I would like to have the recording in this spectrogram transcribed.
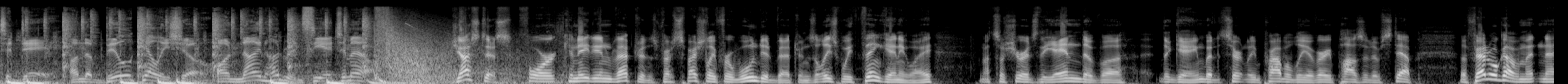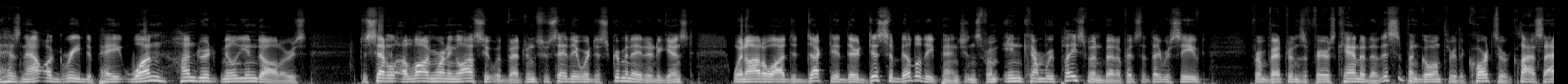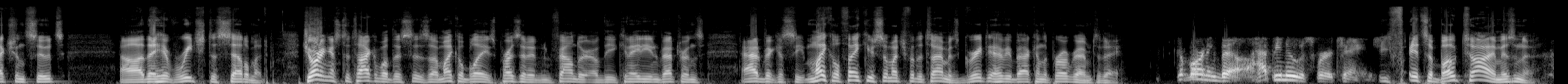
Today on The Bill Kelly Show on 900 CHML. Justice for Canadian veterans, for, especially for wounded veterans, at least we think anyway. I'm not so sure it's the end of uh, the game, but it's certainly probably a very positive step. The federal government has now agreed to pay $100 million to settle a long running lawsuit with veterans who say they were discriminated against when Ottawa deducted their disability pensions from income replacement benefits that they received from Veterans Affairs Canada. This has been going through the courts or class action suits. Uh, they have reached a settlement. Joining us to talk about this is uh, Michael Blais, president and founder of the Canadian Veterans Advocacy. Michael, thank you so much for the time. It's great to have you back on the program today. Good morning, Bill. Happy news for a change. It's about time, isn't it?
